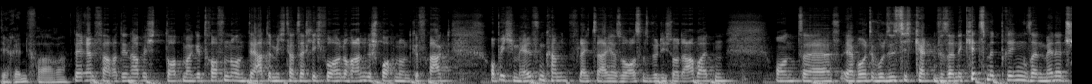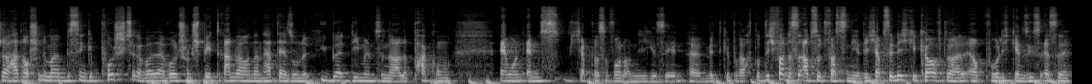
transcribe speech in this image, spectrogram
Der Rennfahrer? Der Rennfahrer, den habe ich dort mal getroffen und der hatte mich tatsächlich vorher noch angesprochen und gefragt, ob ich ihm helfen kann. Vielleicht sah er ja so aus, als würde ich dort arbeiten. Und äh, er wollte wohl Süßigkeiten für seine Kids mitbringen. Sein Manager hat auch schon immer ein bisschen gepusht, weil er wohl schon spät dran war. Und dann hat er so eine überdimensionale Packung M&Ms, ich habe das davor noch nie gesehen, äh, mitgebracht. Und ich fand das absolut faszinierend. Ich habe sie nicht gekauft, weil obwohl ich gern süß esse,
